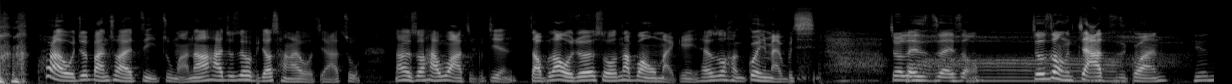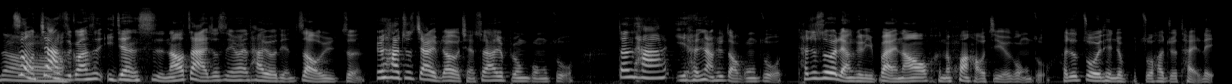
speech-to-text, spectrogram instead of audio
后来我就搬出来自己住嘛，然后他就是会比较常来我家住，然后有时候他袜子不见找不到，我就会说那不然我买给你，他就说很贵你买不起，就类似这种，就是这种价值观。天哪，这种价值观是一件事，然后再来就是因为他有点躁郁症，因为他就家里比较有钱，所以他就不用工作。但是他也很想去找工作，他就是会两个礼拜，然后可能换好几个工作，他就做一天就不做，他觉得太累。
